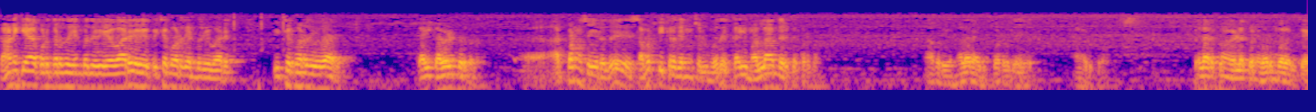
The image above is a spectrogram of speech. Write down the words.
காணிக்கையாக கொடுக்கிறது என்பது எவ்வாறு பிச்சை போடுறது என்பது எவ்வாறு? பிச்சை போடுறது எவ்வாறு? கை கவிழ்ந்து இருக்கணும். அர்ப்பணம் செய்யறது சமர்ப்பிக்கிறதுன்னு சொல்லும்போது கை மல்லாந்து இருக்கப்படுறோம் அப்படி மலர் அது போடுறது எடுக்கிறோம் எல்லாருக்கும் வெள்ளத்துணி வரும்போல இருக்கு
